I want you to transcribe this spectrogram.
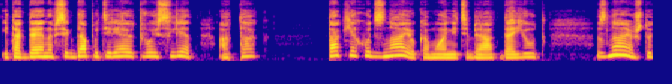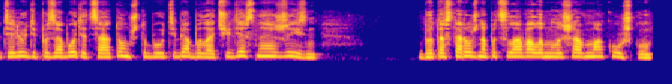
И тогда я навсегда потеряю твой след. А так? Так я хоть знаю, кому они тебя отдают. Знаю, что те люди позаботятся о том, чтобы у тебя была чудесная жизнь». Дот осторожно поцеловала малыша в макушку.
